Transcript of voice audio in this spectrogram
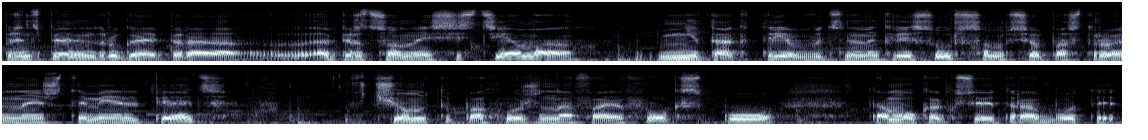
Принципиально другая операционная система, не так требовательна к ресурсам, все построено на HTML5, в чем-то похоже на Firefox по тому, как все это работает.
